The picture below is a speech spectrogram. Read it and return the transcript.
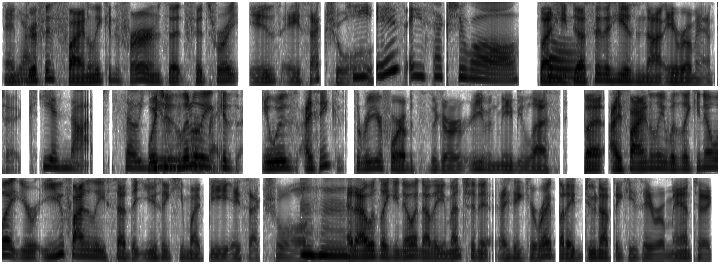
And Yes. Griffin finally confirms that Fitzroy is asexual. he is asexual. but he does say that he is not aromantic. He is not. So Which is literally right. because it was I think three or four episodes ago, or even maybe less. But I finally was like, you know what? You're you finally said that you think he might be asexual, Mhm. and I was like, you know what? Now that you mention it, I think you're right. But I do not think he's aromantic.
